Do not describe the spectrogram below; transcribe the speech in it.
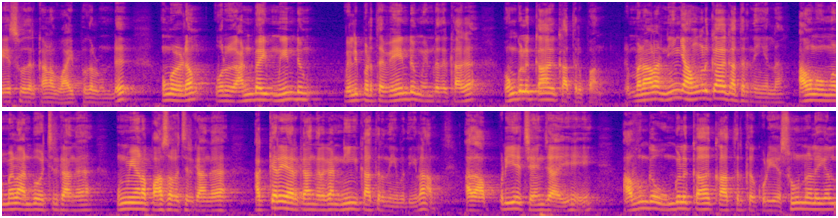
பேசுவதற்கான வாய்ப்புகள் உண்டு. உங்களிடம் ஒரு அன்பை மீண்டும் வெளிப்படுத்த வேண்டும் என்பதற்காக உங்களுக்காக காத்திருப்பாங்க. ரொம்ப நாளாக நீங்கள் அவங்களுக்காக காத்திருந்தீங்கல்ல? அவங்க உங்கள் மேலே அன்பு வச்சுருக்காங்க உண்மையான பாசம் வச்சுருக்காங்க அக்கறையாக இருக்காங்கிறக்காக நீங்கள் காத்திருந்தீங்க பார்த்தீங்களா அது அப்படியே சேஞ்ச் ஆகி அவங்க உங்களுக்காக காத்திருக்கக்கூடிய சூழ்நிலைகள்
